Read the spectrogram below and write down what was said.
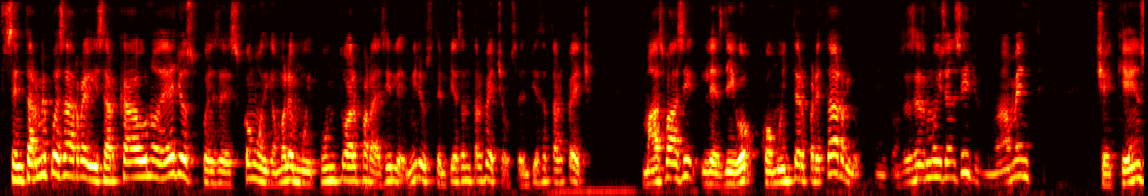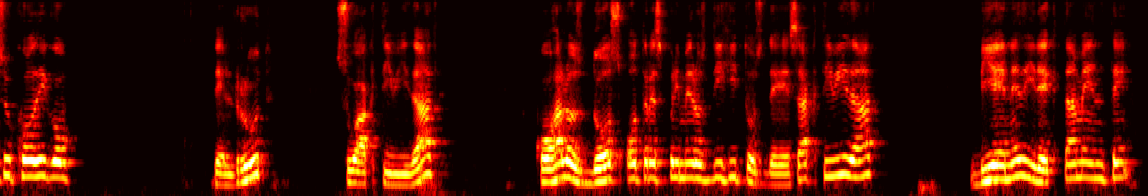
sentarme pues a revisar cada uno de ellos, pues es como, digámosle, muy puntual para decirle, mire, usted empieza en tal fecha, usted empieza en tal fecha. Más fácil, les digo cómo interpretarlo. Entonces es muy sencillo, nuevamente. Chequeen su código del root, su actividad, coja los dos o tres primeros dígitos de esa actividad, viene directamente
